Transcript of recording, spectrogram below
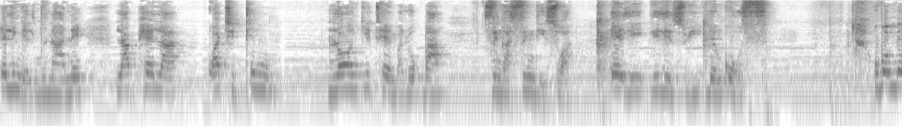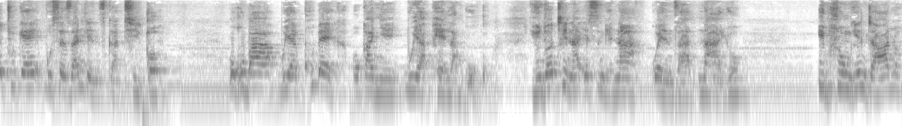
elingelincinane laphela kwathi tu lonke ithemba lokuba singasindiswa eli lilizwi lenkosi ubomi bethu ke busezandleni zikathixo ukuba buyaqhubeka okanye buyaphela ngoku yinto thina esingenakwenza nayo ibuhlungu injalo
